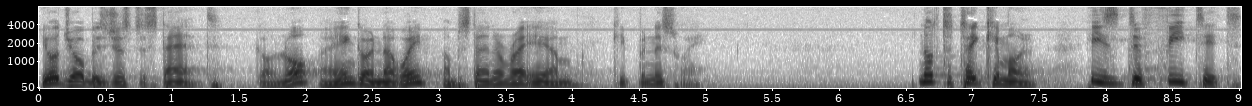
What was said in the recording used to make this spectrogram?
Your job is just to stand. Go, no, I ain't going that way. I'm standing right here. I'm keeping this way. Not to take him on. He's defeated.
